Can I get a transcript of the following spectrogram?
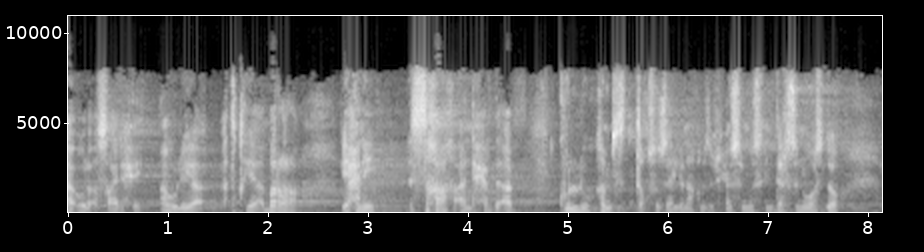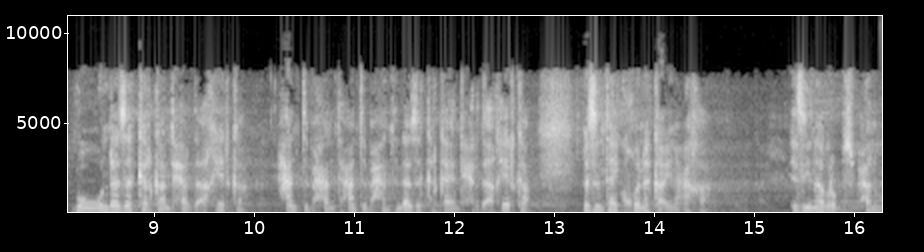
ሃኡላእ ሳልሒን ኣውልያ ኣትክያእ በረራ ያዕኒ ንስኻ ኸዓ እንድሕር ድኣ ኩሉ ከምዚ ዝጠቕሶ ዘለና ከም ሕስን ሙስሊም ደርሲ ንወስዶ ብእኡ እንዳዘከርካ እንድሕር ድኣ ኸድካ ሓንቲ ብሓንቲ ሓንቲ ብሓንቲ እንዳዘከርካዮ እንድሕር ድኣ ኸድካ እዚ እንታይ ክኾነካ እዩ ንዓኻ እዚ ናብ ረቢ ስብሓንሁ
